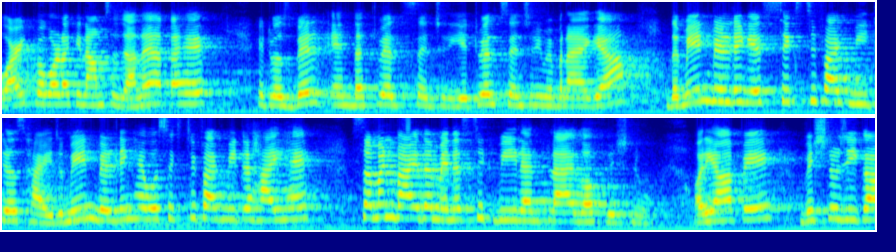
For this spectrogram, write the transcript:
वाइट पगोड़ा के नाम से जाना जाता है। It was build in the twelfth century ये ट्वेल्थ सेंचुरी में बनाया गया। The main building is 65 metres high जो मेन बिल्डिंग है वो 65 मीटर हाई है summon by the monastic wheel and flag of Vishnu और यहाँ पे विष्णु जी का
